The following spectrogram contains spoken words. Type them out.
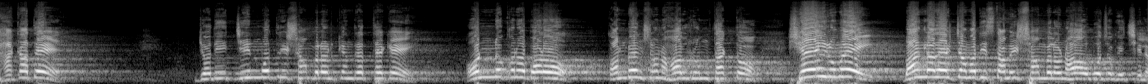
ঢাকাতে যদি চীনমন্ত্রী সম্মেলন কেন্দ্রের থেকে অন্য কোনো বড় কনভেনশন হল রুম থাকতো, সেই রুমেই বাংলাদেশ জামাত ইসলামীর সম্মেলন হওয়া উপযোগী ছিল।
